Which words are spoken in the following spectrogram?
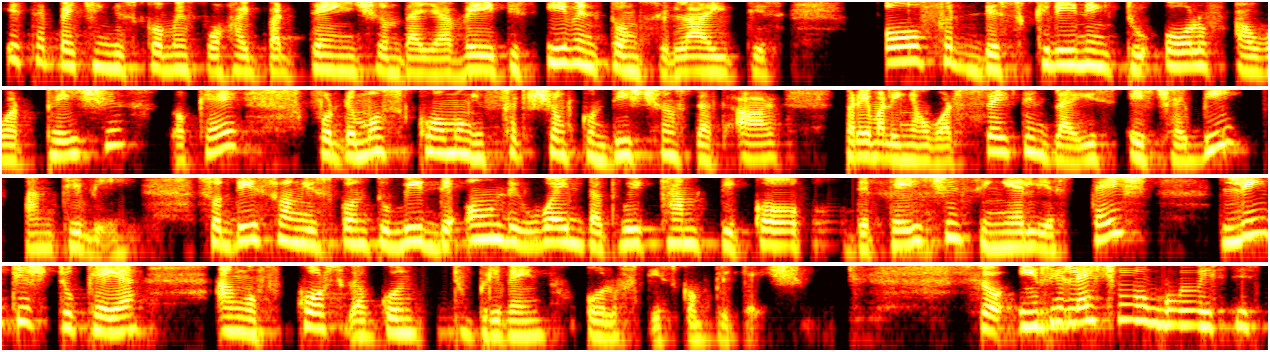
if the patient is coming for hypertension, diabetes, even tonsillitis, offer the screening to all of our patients, okay, for the most common infection conditions that are prevalent in our setting, like is HIV and TB. So this one is going to be the only way that we can pick up the patients in early stage linkage to care, and of course, we are going to prevent all of these complications. So in relation with this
